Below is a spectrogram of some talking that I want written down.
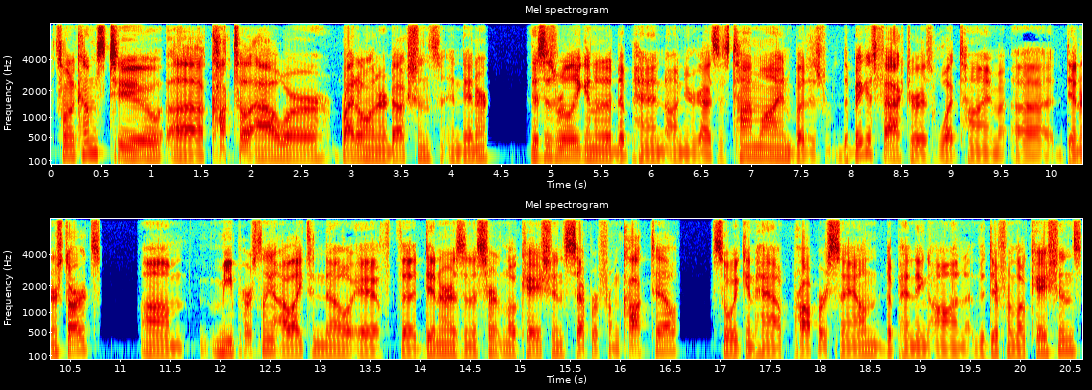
So when it comes to uh, cocktail hour, bridal introductions, and dinner, this is really going to depend on your guys' timeline. But the biggest factor is what time uh, dinner starts. Um, me personally, I like to know if the dinner is in a certain location separate from cocktail so we can have proper sound depending on the different locations.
